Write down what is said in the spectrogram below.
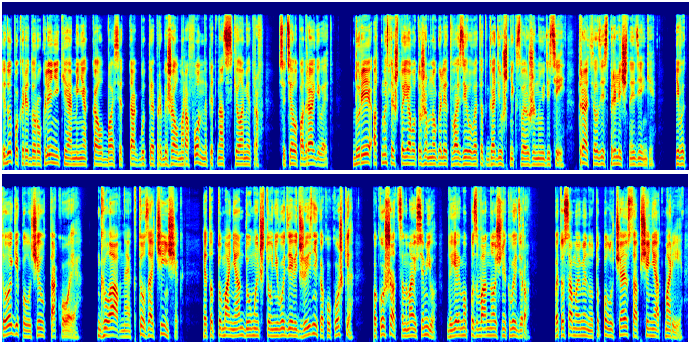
Иду по коридору клиники, а меня колбасит так, будто я пробежал марафон на 15 километров. Все тело подрагивает. Дурея от мысли, что я вот уже много лет возил в этот гадюшник свою жену и детей, тратил здесь приличные деньги. И в итоге получил такое. Главное, кто зачинщик? Этот туманян думает, что у него девять жизней, как у кошки. Покушаться на мою семью. Да я ему позвоночник выдеру. В эту самую минуту получаю сообщение от Марии —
